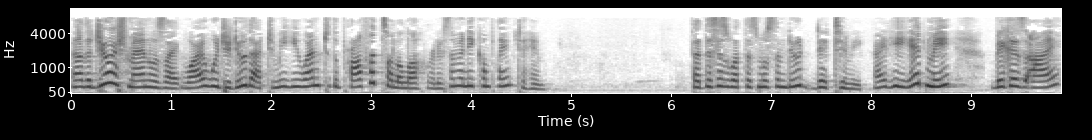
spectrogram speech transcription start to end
Now the Jewish man was like, why would you do that to me? He went to the Prophet ﷺ and he complained to him that this is what this Muslim dude did to me, right? He hit me because I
